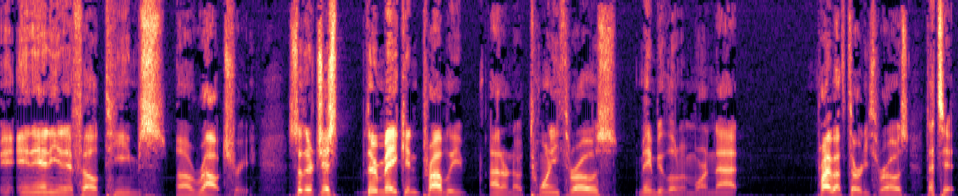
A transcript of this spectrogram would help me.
in any NFL team's uh, route tree. So they're just they're making probably I don't know twenty throws, maybe a little bit more than that. Probably about thirty throws. That's it.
